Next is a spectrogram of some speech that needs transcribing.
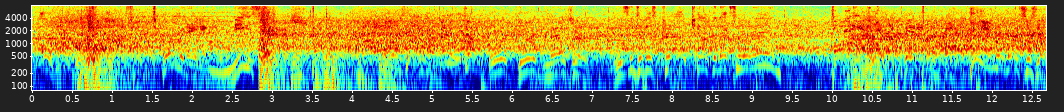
Oh terminating knee smash. For good measure. Listen to this crowd count the next one in. He reverses it.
